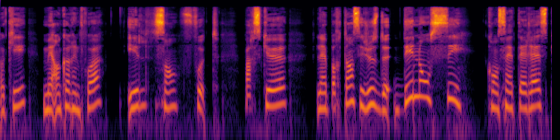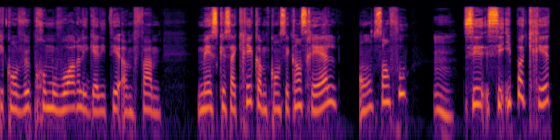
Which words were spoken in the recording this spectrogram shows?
OK? Mais encore une fois, ils s'en foutent. Parce que l'important, c'est juste de dénoncer qu'on s'intéresse puis qu'on veut promouvoir l'égalité homme-femme. Mais ce que ça crée comme conséquence réelle, on s'en fout. Hum. C'est hypocrite,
